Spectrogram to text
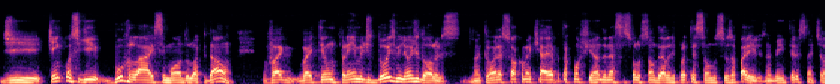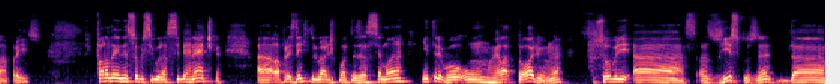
de quem conseguir burlar esse modo lockdown vai, vai ter um prêmio de 2 milhões de dólares. Então, olha só como é que a Apple está confiando nessa solução dela de proteção dos seus aparelhos. É né? bem interessante lá para isso. Falando ainda sobre segurança cibernética, a, a presidente do Tribunal de Contas essa semana entregou um relatório né, sobre as, os riscos né, da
